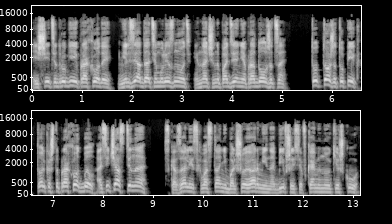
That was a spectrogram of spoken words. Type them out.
«Ищите другие проходы! Нельзя дать ему лизнуть, иначе нападение продолжится!» «Тут тоже тупик, только что проход был, а сейчас стена!» Сказали из хвоста небольшой армии, набившейся в каменную кишку.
